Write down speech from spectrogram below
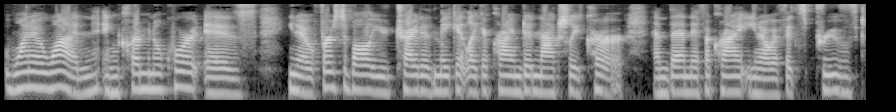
101 in criminal court is, you know, first of all, you try to make it like a crime didn't actually occur. And then if a crime, you know, if it's proved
